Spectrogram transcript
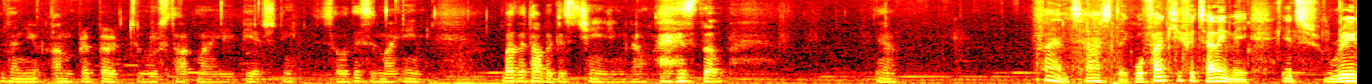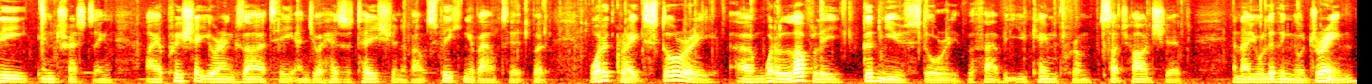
then you, I'm prepared to start my PhD. So this is my aim. But the topic is changing now. Still, yeah. Fantastic. Well, thank you for telling me. It's really interesting. I appreciate your anxiety and your hesitation about speaking about it, but what a great story. Um, what a lovely good news story. The fact that you came from such hardship and now you're living your dream.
